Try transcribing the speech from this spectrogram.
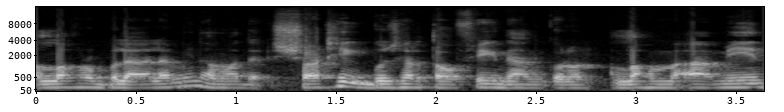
আল্লাহ রব্বুল আলমিন আমাদের সঠিক বোঝার তৌফিক দান করুন। আল্লাহ আমিন।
